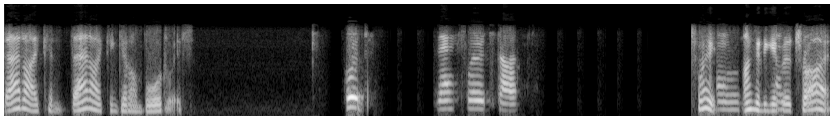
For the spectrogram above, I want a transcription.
that I can that I can get on board with. Good. That's where it starts. Sweet. And- I'm going to give it a try.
